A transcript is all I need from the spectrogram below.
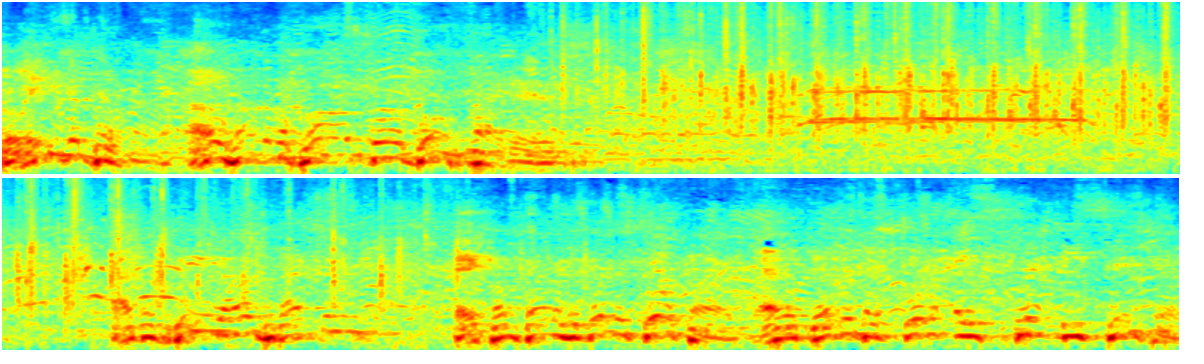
Ladies and gentlemen, a round of applause for both fighters. After three rounds of action, it comes down to the judges' scorecard, and the judges have scored a split decision.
